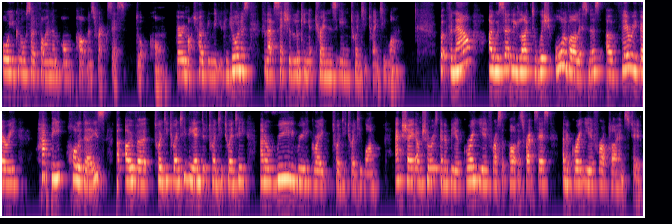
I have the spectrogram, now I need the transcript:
or you can also find them on partnersforaccess.com. Very much hoping that you can join us for that session looking at trends in 2021. But for now, I would certainly like to wish all of our listeners a very, very happy holidays over 2020, the end of 2020, and a really, really great 2021. Actually, I'm sure it's going to be a great year for us at Partners for Access and a great year for our clients too.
